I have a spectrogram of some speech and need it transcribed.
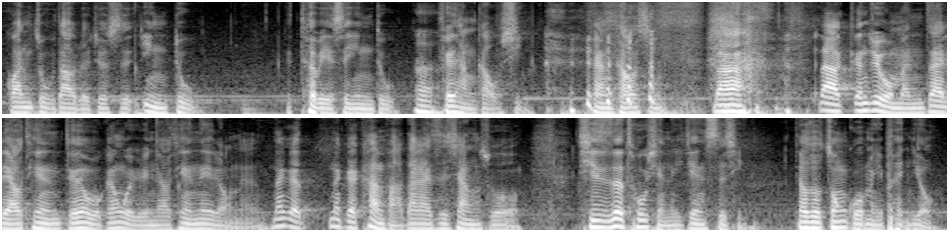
关注到的就是印度，特别是印度，嗯。非常高兴，非常高兴。那那根据我们在聊天，就是我跟委员聊天的内容呢，那个那个看法大概是像说，其实这凸显了一件事情，叫做中国没朋友。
